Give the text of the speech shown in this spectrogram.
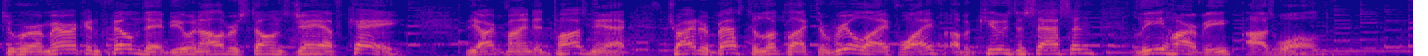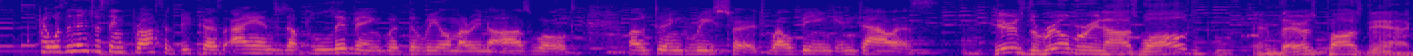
to her American film debut in Oliver Stone's JFK. The art-minded Pozniak tried her best to look like the real-life wife of accused assassin Lee Harvey Oswald. It was an interesting process because I ended up living with the real Marina Oswald while doing research, while being in Dallas. Here's the real Marina Oswald, and there's Pozniak.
